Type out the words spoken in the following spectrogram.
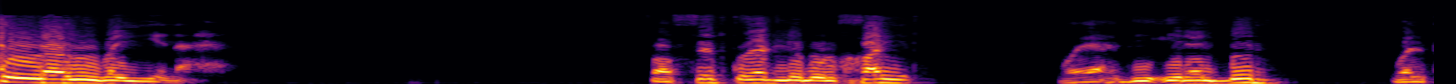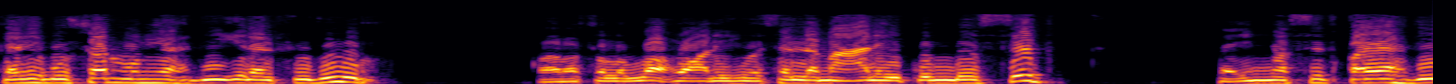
ألا يبينه. فالصدق يجلب الخير ويهدي إلى البر والكذب شر يهدي إلى الفجور. قال صلى الله عليه وسلم عليكم بالصدق فإن الصدق يهدي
